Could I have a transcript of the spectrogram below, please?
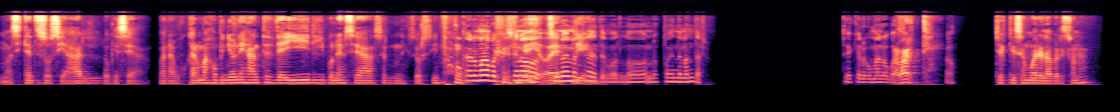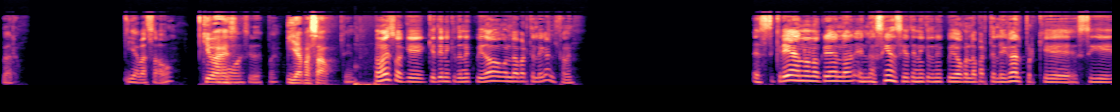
un asistente social, lo que sea. Van a buscar más opiniones antes de ir y ponerse a hacer un exorcismo. Claro, bueno, porque si no, Medio, si no eh, imagínate, pues, lo- los pueden demandar. Si es que algo malo pasa. Aparte, No. si es que se muere la persona, Y ha pasado. ¿Qué vas a decir? después. Y ha pasado. Sí. No, eso, que, que tienen que tener cuidado con la parte legal también. Es- crean o no crean en la, en la ciencia, tienen que tener cuidado con la parte legal, porque si,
